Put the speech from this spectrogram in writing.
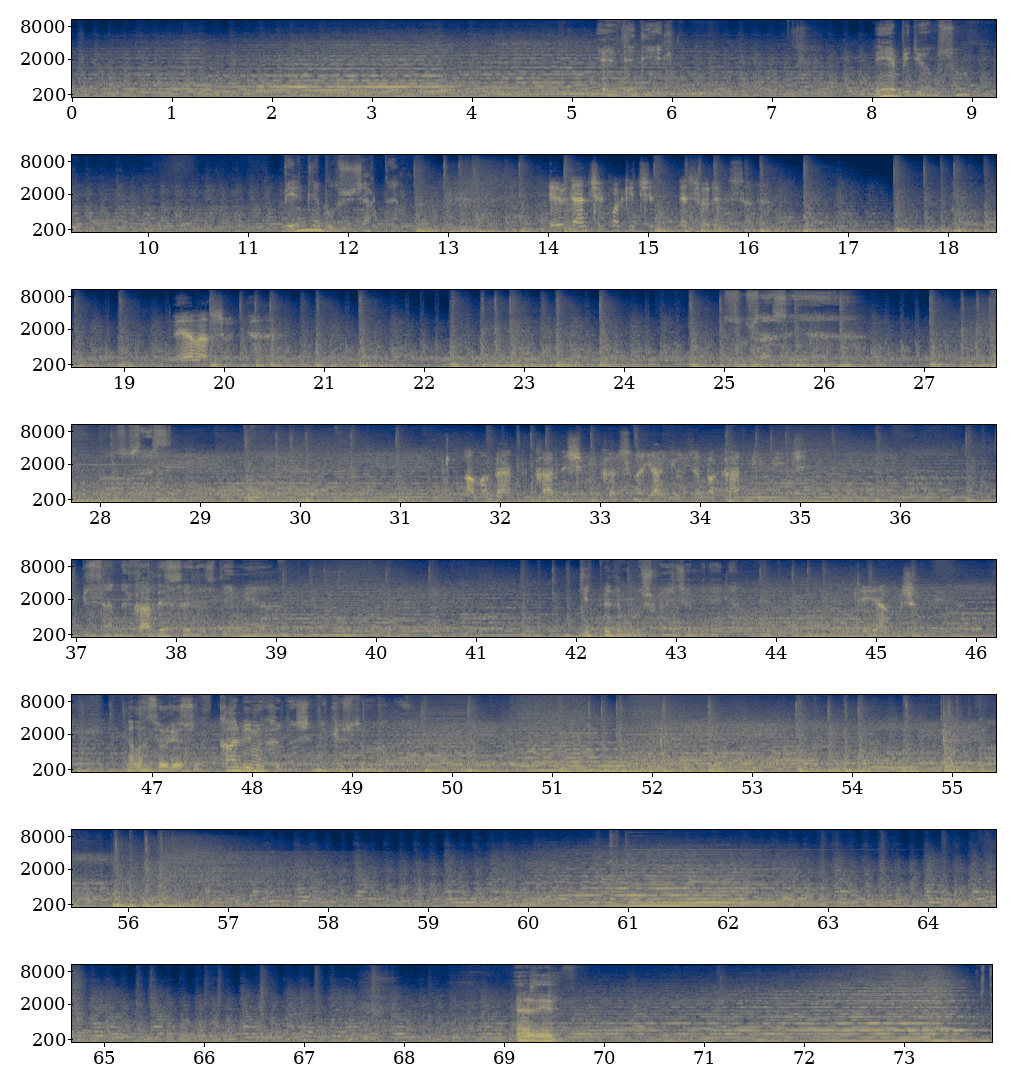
Evde değil. Niye biliyor musun? Benimle buluşacaktı. Evden çıkmak için ne söyledi sana? Ne yalan söyledi ha? Susarsın ya. Ama ben kardeşimin karısına yan gözle bakar mıyım hiç? Biz seninle kardeş sayılırız değil mi ya? Gitmedim buluşmaya Cemile'yle. İyi yapmışım? Yalan söylüyorsun. Kalbimi kırdın şimdi küstüm vallahi.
